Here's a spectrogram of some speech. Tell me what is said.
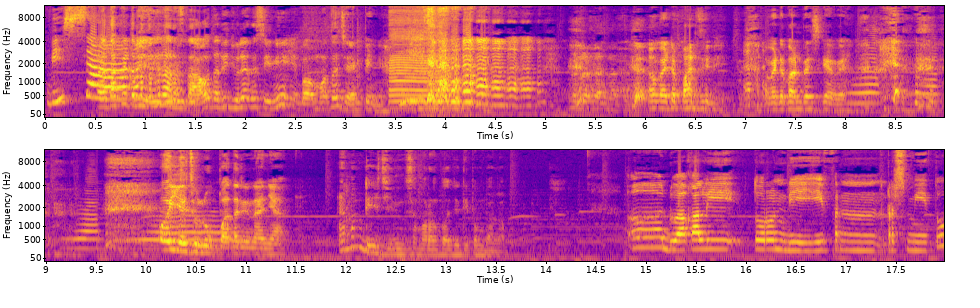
Bisa. Nah, tapi teman-teman harus tahu tadi Julia ke sini bawa motor jumping ya. Sampai depan sini. Sampai depan base camp ya. Oh iya Jul lupa tadi nanya. Emang diizinin sama orang tua jadi pembalap? Eh, dua kali turun di event resmi itu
